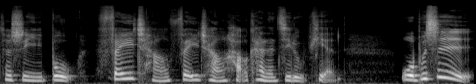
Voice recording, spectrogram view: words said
这是一部非常非常好看的纪录片。我不是。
